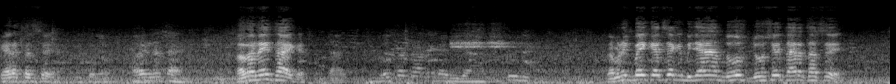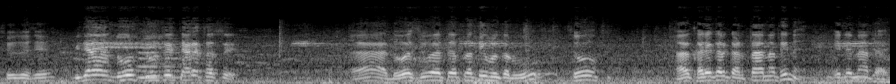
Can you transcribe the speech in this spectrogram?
ક્યારે થશે? હવે નહીં થાય કે. રમણીકભાઈ કહે છે કે બીજાના દોષ જોશે ત્યારે થશે. શું છે બીજાના દોષ જોશે ત્યારે થશે. હા દોષ જુએ તો પ્રતિકૂળ કરવું. શું? હવે ખરેખર કરતા નથી ને? એટલે ના થાય.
